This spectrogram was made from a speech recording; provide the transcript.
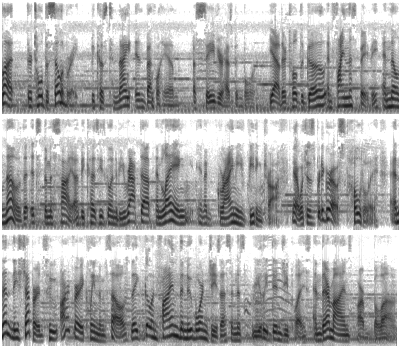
But they're told to celebrate because tonight in Bethlehem, a Savior has been born. Yeah, they're told to go and find this baby, and they'll know that it's the Messiah because he's going to be wrapped up and laying in a grimy feeding trough. Yeah, which is pretty gross. Totally. And then these shepherds, who aren't very clean themselves, they go and find the newborn Jesus in this really dingy place, and their minds are blown.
